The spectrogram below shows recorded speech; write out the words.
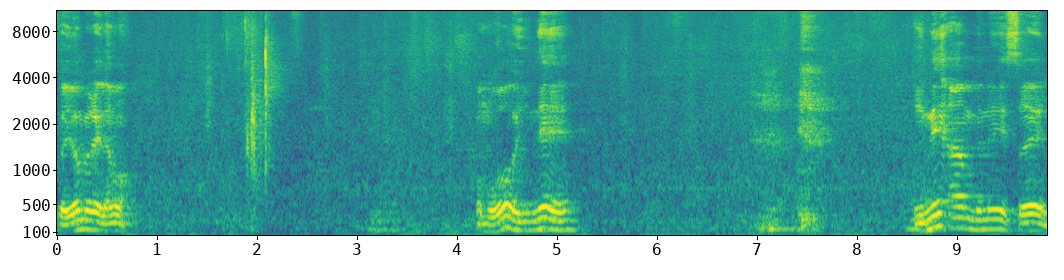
ויאמר אל עמו אומרו הנה הנה עם בני ישראל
